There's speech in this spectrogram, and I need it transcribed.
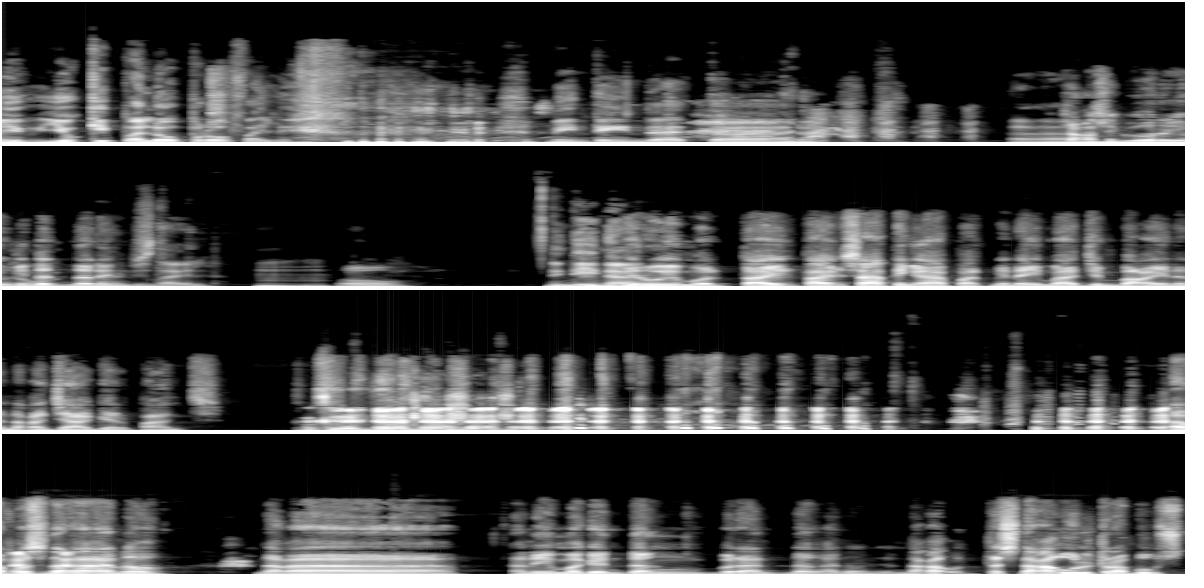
you, you keep a low profile eh. Maintain that, uh, ano, um, Tsaka siguro yung low edad na rin, lifestyle. Mm-mm. Oo. Hindi na, Biruin ano, mo, tayo, tayo, sa ating apat, may na-imagine ba kayo na naka-jagger pants? Tapos naka ano, naka ano yung magandang brand ng ano, naka tas naka Ultra Boost.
